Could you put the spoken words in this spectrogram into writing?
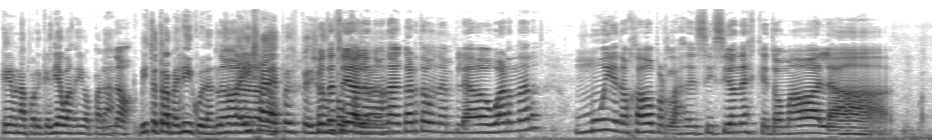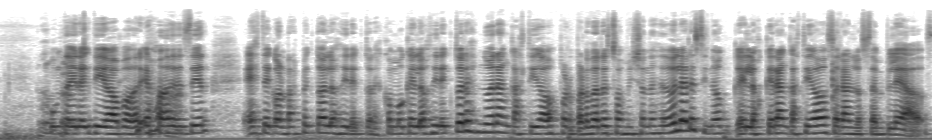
que era una porquería cuando digo, para, No. viste otra película, entonces No, no, ahí ya después Yo un te estoy poco hablando de la- una carta de un empleado de Warner muy enojado por las decisiones que tomaba la junta directiva, podríamos decir, este con respecto a los directores. Como que los directores no eran castigados por perder esos millones de dólares, sino que los que eran castigados eran los empleados.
